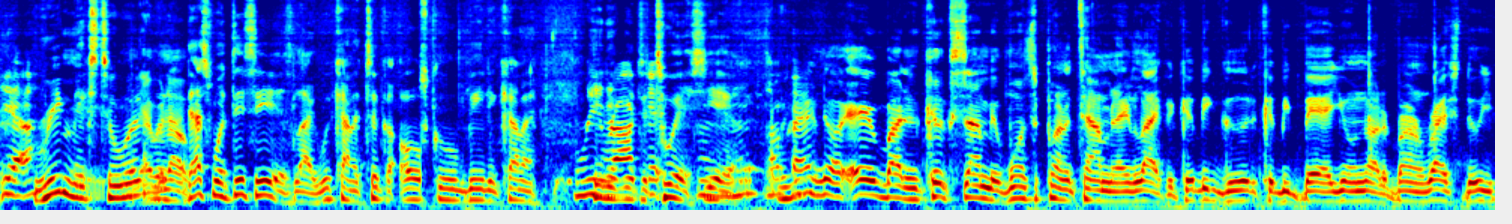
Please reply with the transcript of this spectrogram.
Yeah. remix to it. Never but know. that's what this is. Like we kind of took an old school beat and kind of hit it with Re-rocked the it. twist. Yeah. Mm-hmm. Okay. You know, everybody cooks something once upon a time in their life. It could be good, it could be bad. You don't know how to burn rice, do you?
